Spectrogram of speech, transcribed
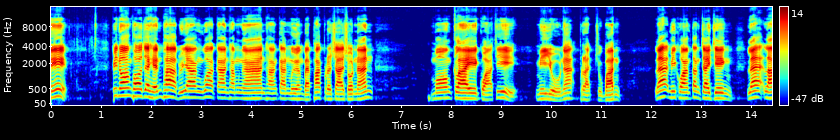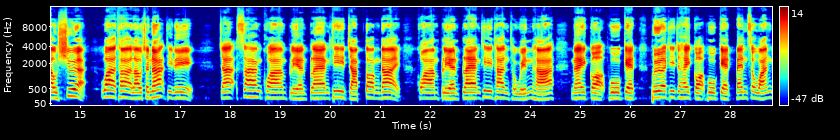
นี้ พี่น้องพอจะเห็นภาพหรือยังว่าการทำงานทางการเมืองแบบพรรคประชาชนนั้น มองไกลกว่าที่มีอยู่ณปัจจุบัน และมีความตั้งใจจริง และเราเชื่อว่าถ้าเราชนะที่นี่ จะสร้างความเปลี่ยนแปลงที่จับต้องได้ ความเปลี่ยนแปลงที่ท่านทวินหาในเกาะภูเก็ต เพื่อที่จะให้เกาะภูเก็ต เป็นสวรรค์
